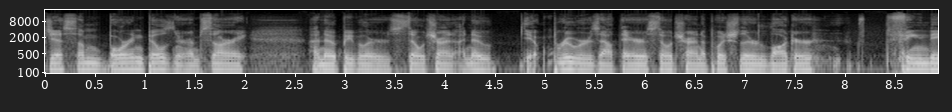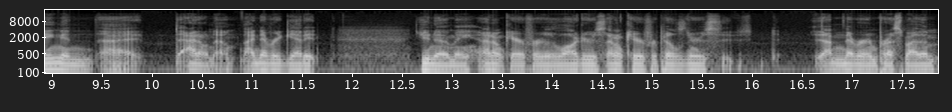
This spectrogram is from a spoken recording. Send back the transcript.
just some boring pilsner. I'm sorry. I know people are still trying. I know you know brewers out there are still trying to push their lager fiending, and I I don't know. I never get it. You know me. I don't care for the loggers. I don't care for pilsners. I'm never impressed by them.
